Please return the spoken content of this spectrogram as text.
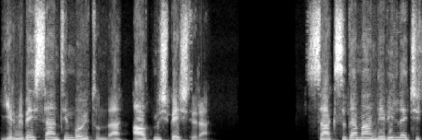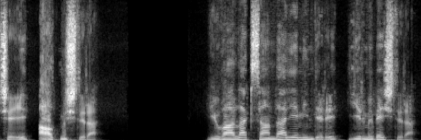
25 santim boyutunda 65 lira. Saksıda mandevilla çiçeği 60 lira. Yuvarlak sandalye minderi 25 lira.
